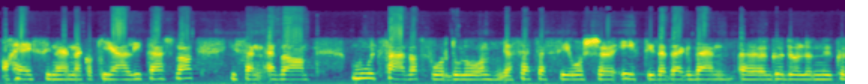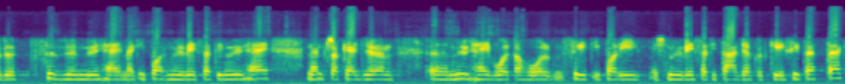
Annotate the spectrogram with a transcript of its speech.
a helyszíne ennek a kiállításnak, hiszen ez a múlt századfordulón, ugye a szecessziós évtizedekben Gödöllön működött szövőműhely, meg iparművészeti műhely, nem csak egy műhely volt, ahol szép ipari és művészeti tárgyakat készítettek,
